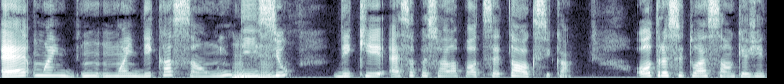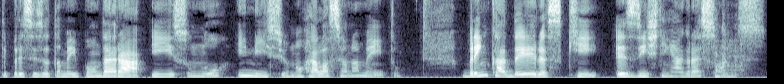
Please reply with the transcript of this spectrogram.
é uma, uma indicação, um uhum. indício uhum. de que essa pessoa ela pode ser tóxica. Outra situação que a gente precisa também ponderar, e isso no início, no relacionamento brincadeiras que existem agressões.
